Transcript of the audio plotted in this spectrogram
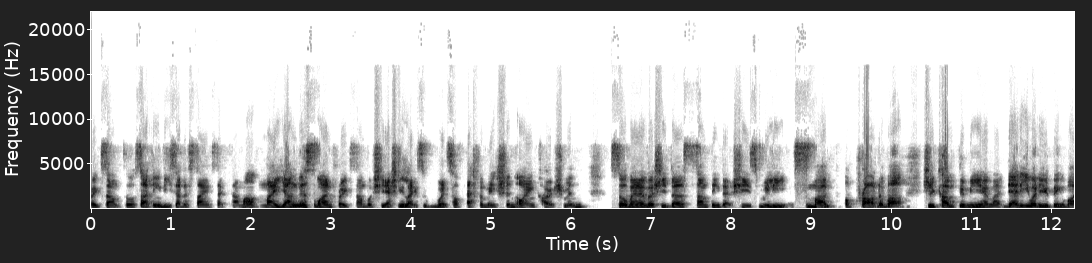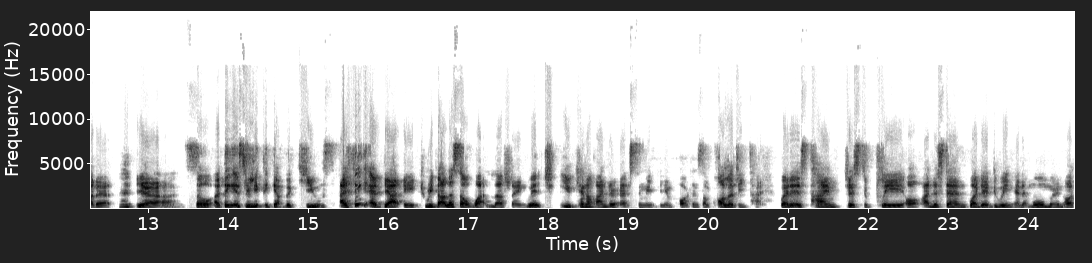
for example. So I think these are the signs that come out. My youngest one, for example, she actually likes words of affirmation or encouragement. So whenever she does something that she's really smug or proud about, she come to me and like, Daddy, what do you think about that? Yeah. So I think it's really picking up the cues. I think at their age, regardless of what love language, you cannot underestimate the importance of quality time whether it's time just to play or understand what they're doing at that moment or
